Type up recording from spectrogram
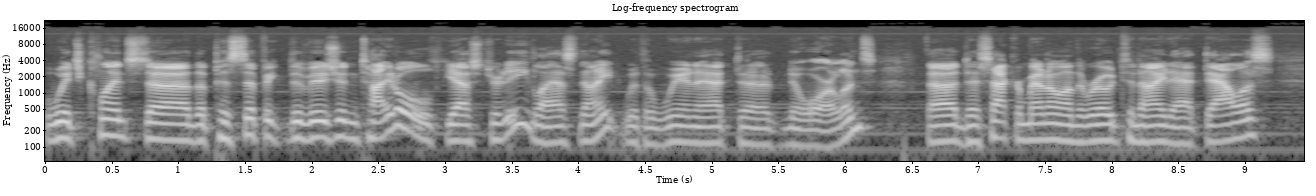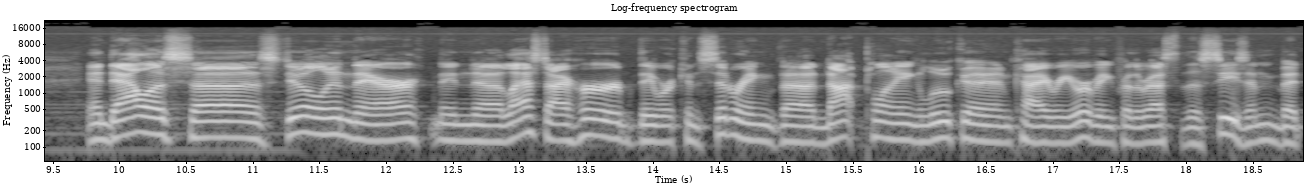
which clinched uh, the Pacific Division title yesterday, last night, with a win at uh, New Orleans uh, to Sacramento on the road tonight at Dallas. And Dallas uh, still in there. And uh, last I heard, they were considering the not playing Luka and Kyrie Irving for the rest of the season. But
